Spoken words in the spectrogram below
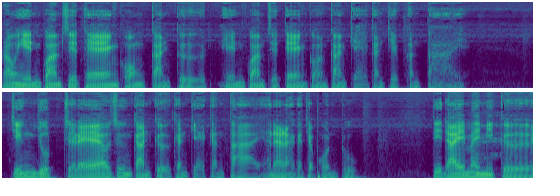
เราเห็นความเสียแทงของการเกิด เห็นความเสียแทงของการแก่การเจ็บการตาย จึงหยุดเสียแล้วซึ่งการเกิดการแก่การตาย อันนั้นก็จะพ้นทุกข์ที่ใดไม่มีเกิด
